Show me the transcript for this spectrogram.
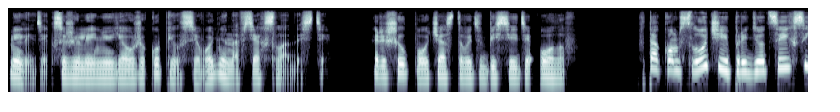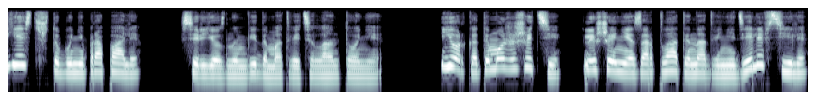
«Миледи, к сожалению, я уже купил сегодня на всех сладости». Решил поучаствовать в беседе Олаф. «В таком случае придется их съесть, чтобы не пропали», — серьезным видом ответила Антония. «Йорка, ты можешь идти. Лишение зарплаты на две недели в силе.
